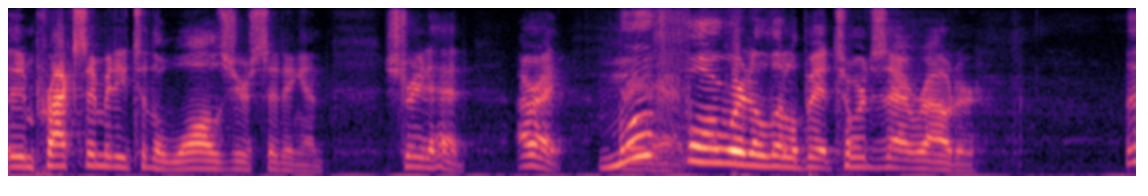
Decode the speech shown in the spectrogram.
in proximity to the walls you're sitting in. Straight ahead. All right. Move forward a little bit towards that router.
